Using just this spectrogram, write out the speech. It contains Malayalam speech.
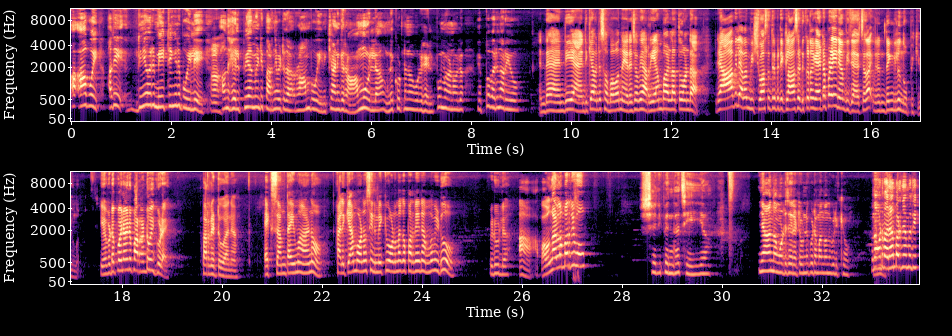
ആ, പോയി. അതെ നീ ഒരു മീറ്റിങ്ങിന് പോയില്ലേ? അന്ന് ഹെൽപ്പ് ചെയ്യാൻ വേണ്ടി പറഞ്ഞു വിട്ടതാ. റാം പോയി. എനിക്കാണെങ്കിൽ റാമും ഇല്ല. ഉണ്ണിക്കുട്ടന് ഒരു ഹെൽപ്പും വേണമല്ലോ. എപ്പോ വരുന്നറിയോ? എന്റെ ആന്റി ആന്റിക്ക് അവന്റെ സ്വഭാവം നേരെ ചൊവ്വ അറിയാൻ പാടില്ലാത്തതുകൊണ്ടാ രാവിലെ അവൻ വിശ്വാസത്തിനെ പറ്റി ക്ലാസ് എടുക്കണം കേട്ടപ്പോഴേ ഞാൻ വിചാരിച്ചതാ ഇവരെന്തെങ്കിലും നോപ്പിക്കൂന്ന് എവിടെ പോയാലും അവന് പറഞ്ഞിട്ട് പോയിക്കൂടെ? പറഞ്ഞിട്ട് പോവാനാ. എക്സാം ടൈം ആണോ? കളിക്കാൻ പോണോ? സിനിമയ്ക്ക് പോകണം എന്നൊക്കെ പറഞ്ഞു കഴിഞ്ഞാൽ അമ്മ വിടുവോ? വിടൂല. ആ അപ്പൊ അവൻ കള്ളം പറഞ്ഞു പോവും. ശരി ഇപ്പൊ എന്താ ചെയ്യാ? ഞാൻ അങ്ങോട്ട് ചെല്ലട്ടെ ഉണ്ണിക്കൂടെ വന്നൊന്ന് വിളിക്കോ. ഒന്ന് അങ്ങോട്ട് വരാൻ പറഞ്ഞാൽ മതി.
